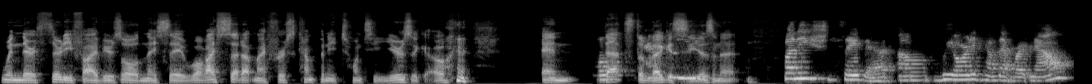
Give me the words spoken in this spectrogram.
when they're 35 years old and they say, well, I set up my first company 20 years ago. and well, that's the legacy, isn't it? Funny you should say that. Um, we already have that right now,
